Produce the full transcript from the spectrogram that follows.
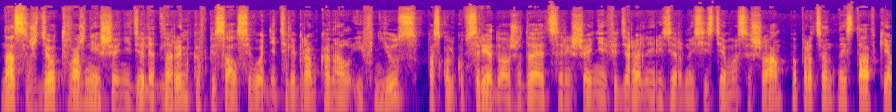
Нас ждет важнейшая неделя для рынков, писал сегодня телеграм-канал If News, поскольку в среду ожидается решение Федеральной резервной системы США по процентной ставке,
